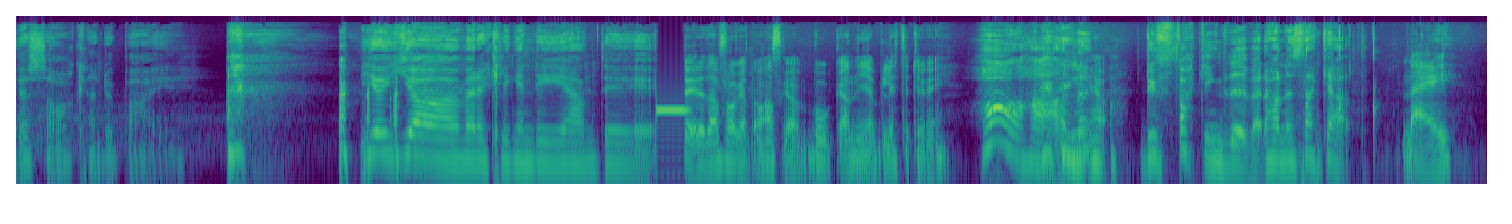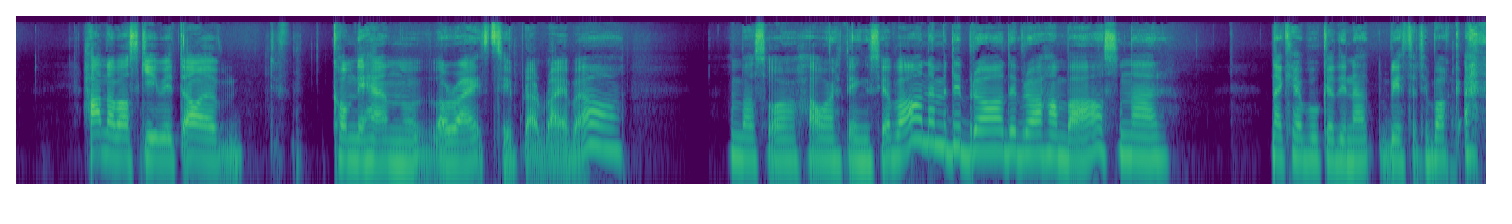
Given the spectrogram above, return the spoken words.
Jag saknar Dubai. Jag gör verkligen det. Anty. Jag har redan frågat om han ska boka nya biljetter till mig. Har han? Ja. Du fucking driver. Har ni snackat? Nej. Han har bara skrivit, ja, kom ni hem, alright, typ bla bla. Jag bara, ja. Han bara, så how are things? Jag bara, ah, nej men det är bra, det är bra. Han bara, så när, när kan jag boka dina biljetter tillbaka?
